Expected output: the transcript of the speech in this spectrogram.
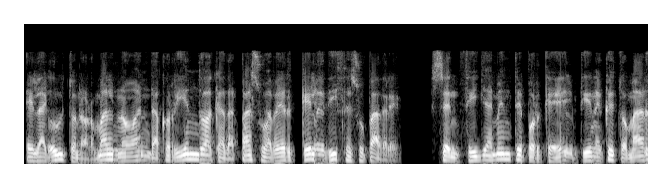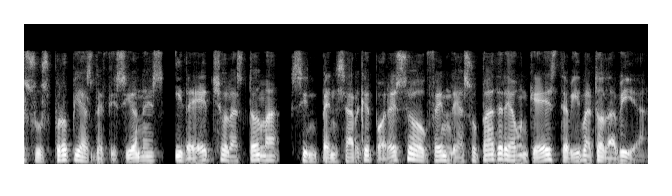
el adulto normal no anda corriendo a cada paso a ver qué le dice su padre. Sencillamente porque él tiene que tomar sus propias decisiones, y de hecho las toma, sin pensar que por eso ofende a su padre aunque éste viva todavía.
